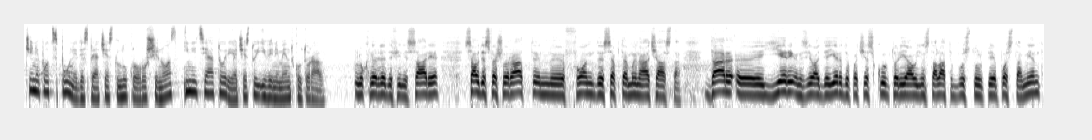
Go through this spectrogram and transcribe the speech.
Ce ne pot spune despre acest lucru rușinos inițiatorii acestui eveniment cultural? Lucrările de finisare s-au desfășurat în fond săptămâna aceasta. Dar uh, ieri, în ziua de ieri, după ce sculptorii au instalat bustul pe postament,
